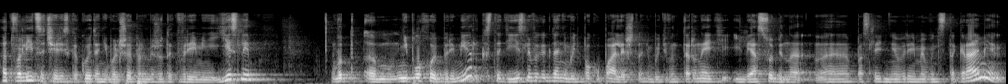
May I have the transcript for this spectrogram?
отвалиться через какой-то небольшой промежуток времени. Если вот э, неплохой пример, кстати, если вы когда-нибудь покупали что-нибудь в интернете или особенно э, последнее время в Инстаграме,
